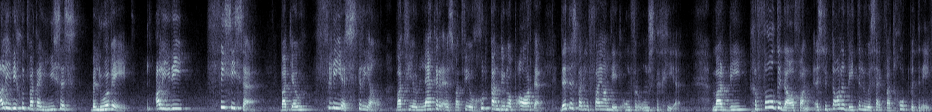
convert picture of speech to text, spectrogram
al hierdie goed wat hy Jesus beloof het. Al hierdie fisiese wat jou vlees streel, wat vir jou lekker is, wat vir jou goed kan doen op aarde. Dit is wat die vyand het om vir ons te gee. Maar die gevolge daarvan is totale wetteloosheid wat God betref.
